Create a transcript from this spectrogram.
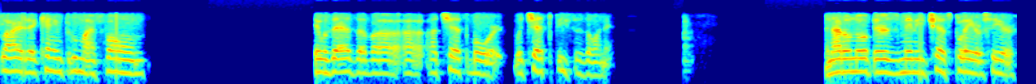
flyer that came through my phone, it was as of a, a, a chessboard with chess pieces on it. And I don't know if there's many chess players here.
